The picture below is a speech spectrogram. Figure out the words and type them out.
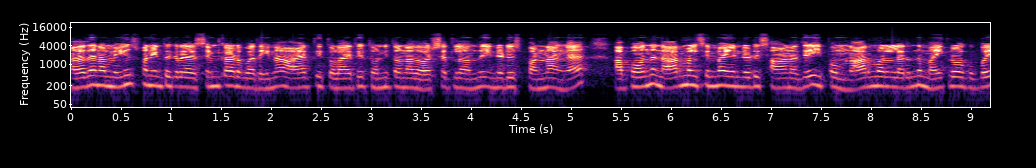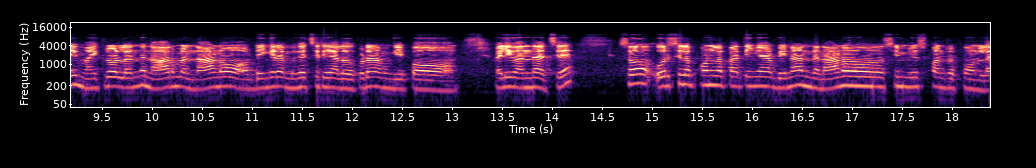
அதாவது நம்ம யூஸ் பண்ணிட்டு இருக்கிற சிம் கார்டு பார்த்தீங்கன்னா ஆயிரத்தி தொள்ளாயிரத்தி தொண்ணூத்தொன்னாவது வருஷத்தில் வந்து இன்ட்ரடியூஸ் பண்ணாங்க. அப்போ வந்து நார்மல் சிம்மாக இன்ட்ரடியூஸ் ஆனது இப்போ நார்மல்லேருந்து மைக்ரோவுக்கு போய் மைக்ரோலேருந்து நார்மல் நானோ அப்படிங்கிற மிகச்சிறிய அளவு கூட நமக்கு இப்போ வெளி வந்தாச்சு ஸோ ஒரு சில ஃபோனில் பார்த்தீங்க அப்படின்னா இந்த நானோ சிம் யூஸ் பண்ணுற ஃபோனில்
